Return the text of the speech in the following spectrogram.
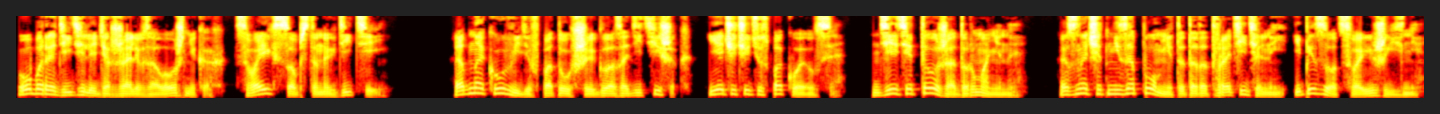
Оба родителя держали в заложниках своих собственных детей. Однако, увидев потухшие глаза детишек, я чуть-чуть успокоился. Дети тоже одурманены, значит, не запомнит этот отвратительный эпизод своей жизни.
